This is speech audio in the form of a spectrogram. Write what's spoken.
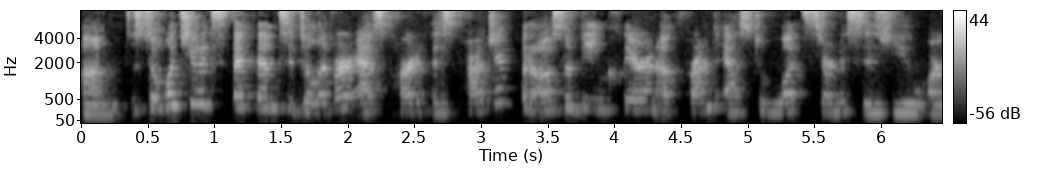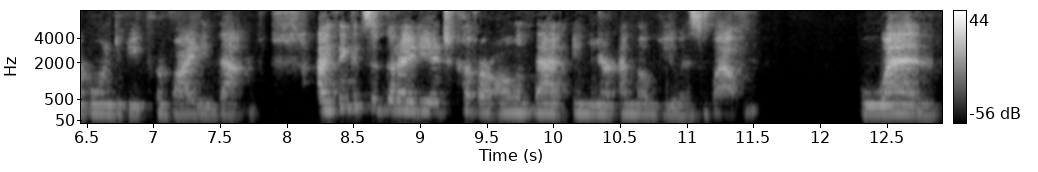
Um, so what you expect them to deliver as part of this project, but also being clear and upfront as to what services you are going to be providing them. I think it's a good idea to cover all of that in your MOU as well. When?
